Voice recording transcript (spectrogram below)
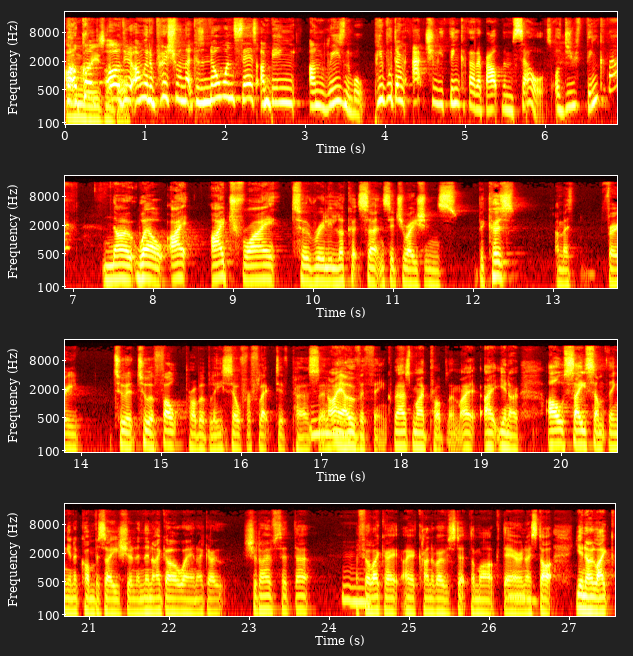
But God, oh, unreasonable? oh, dude, I'm going to push you on that because no one says I'm being unreasonable. People don't actually think that about themselves. Or do you think that? No, well, I I try to really look at certain situations because I'm a very to a to a fault probably self-reflective person. I mm. overthink. That's my problem. I, I you know, I'll say something in a conversation and then I go away and I go, should I have said that? I feel mm. like I, I kind of overstepped the mark there and I mm. start, you know, like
